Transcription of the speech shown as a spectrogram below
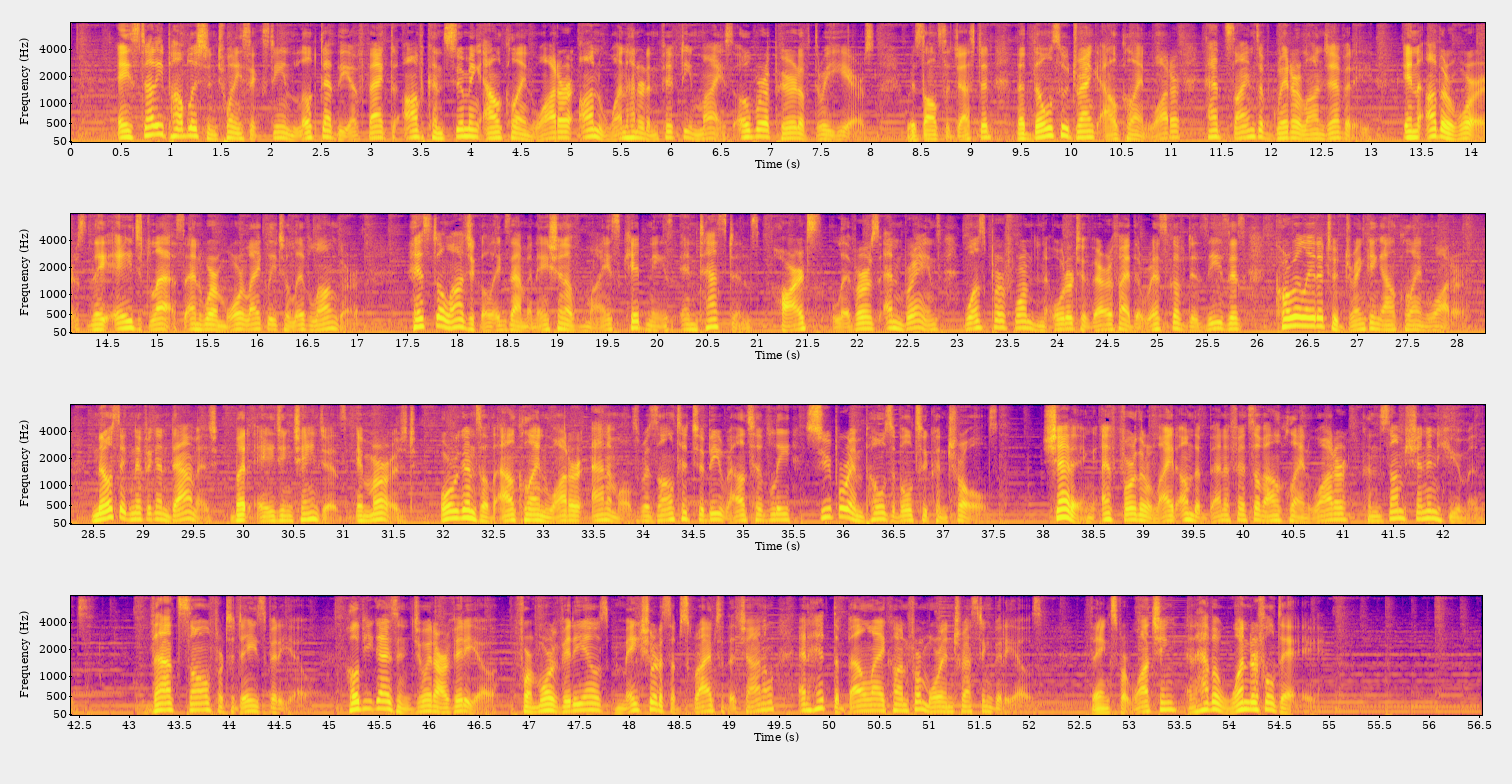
A study published in 2016 looked at the effect of consuming alkaline water on 150 mice over a period of three years. Results suggested that those who drank alkaline water had signs of greater longevity. In other words, they aged less and were more likely to live longer. Histological examination of mice, kidneys, intestines, hearts, livers, and brains was performed in order to verify the risk of diseases correlated to drinking alkaline water. No significant damage, but aging changes emerged. Organs of alkaline water animals resulted to be relatively superimposable to controls, shedding a further light on the benefits of alkaline water consumption in humans. That's all for today's video. Hope you guys enjoyed our video. For more videos, make sure to subscribe to the channel and hit the bell icon for more interesting videos. Thanks for watching and have a wonderful day.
